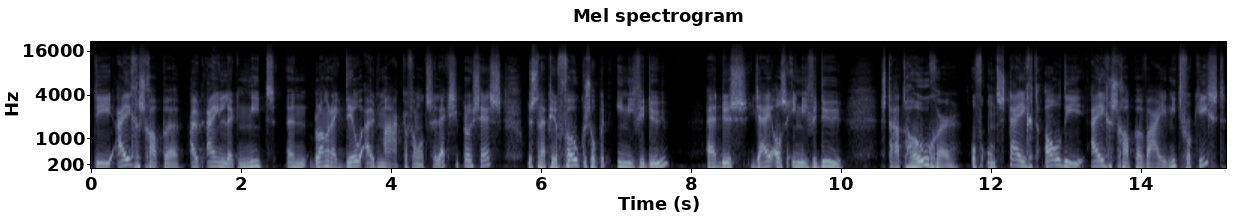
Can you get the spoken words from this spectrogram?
die eigenschappen uiteindelijk niet een belangrijk deel uitmaken van het selectieproces. Dus dan heb je de focus op het individu. Dus jij als individu staat hoger of ontstijgt al die eigenschappen waar je niet voor kiest.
